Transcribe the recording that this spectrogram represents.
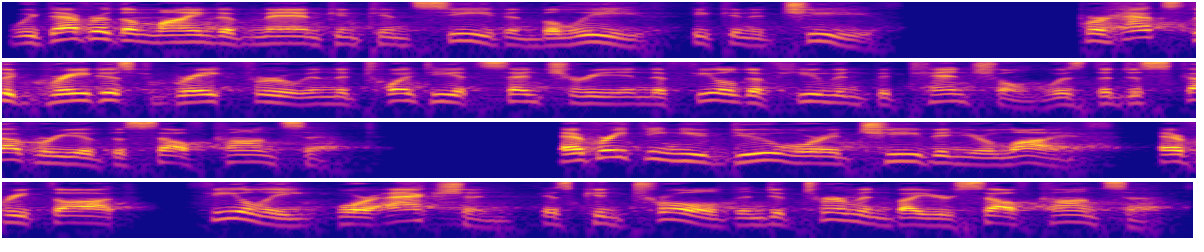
whatever the mind of man can conceive and believe, he can achieve. Perhaps the greatest breakthrough in the 20th century in the field of human potential was the discovery of the self-concept. Everything you do or achieve in your life, every thought, feeling, or action is controlled and determined by your self-concept.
